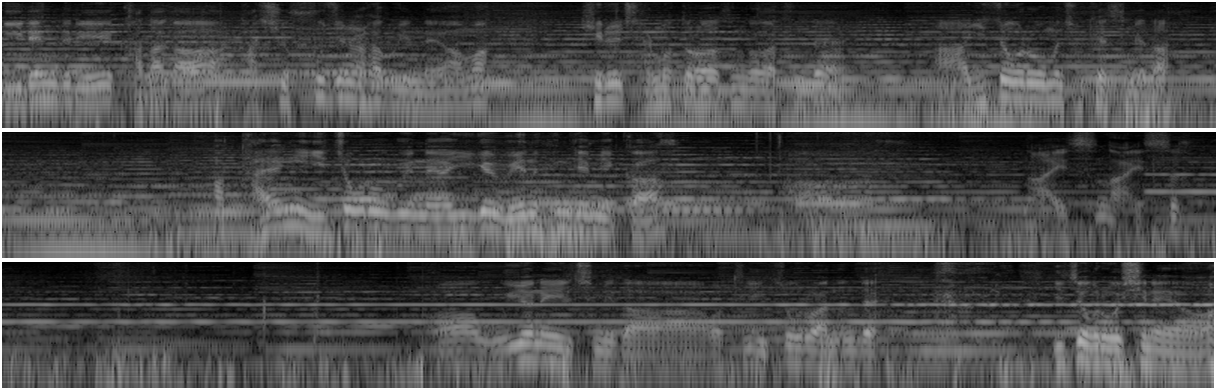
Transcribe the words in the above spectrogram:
일행들이 가다가 다시 후진을 하고 있네요. 아마 길을 잘못 들어선 것 같은데 아 이쪽으로 오면 좋겠습니다. 아 다행히 이쪽으로 오고 있네요. 이게 웬 횡재입니까? 아 나이스 나이스. 어 우연의 일치입니다. 어떻게 이쪽으로 왔는데 이쪽으로 오시네요. 야,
